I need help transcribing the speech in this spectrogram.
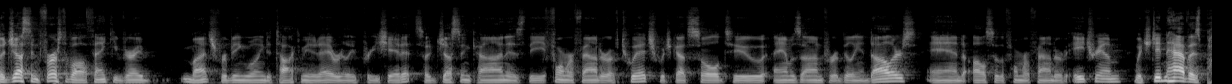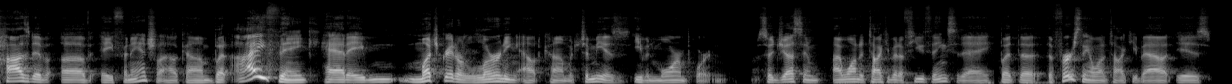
So, Justin, first of all, thank you very much for being willing to talk to me today. I really appreciate it. So, Justin Kan is the former founder of Twitch, which got sold to Amazon for a billion dollars, and also the former founder of Atrium, which didn't have as positive of a financial outcome, but I think had a much greater learning outcome, which to me is even more important. So, Justin, I want to talk to you about a few things today, but the, the first thing I want to talk to you about is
